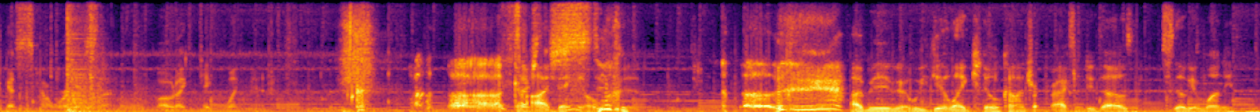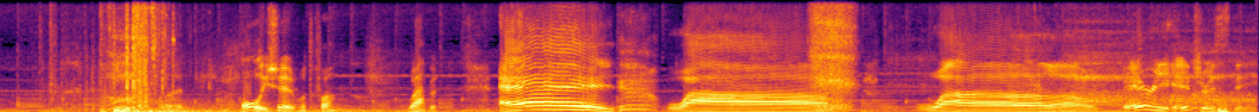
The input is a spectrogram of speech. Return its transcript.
I guess it's kind of worthless then. Why would I take wingman? It's actually God stupid. I mean, we get like kill contracts and do those, still get money. But, holy shit! What the fuck? What happened? Hey! Wow! Wow! Very interesting.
